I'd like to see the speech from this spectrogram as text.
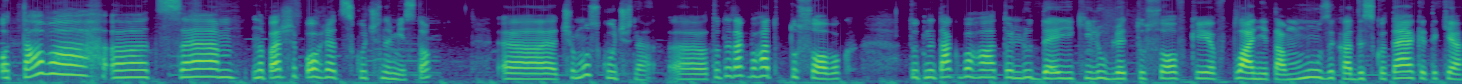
Оттава е, це на перший погляд скучне місто. Е, Чому скучне? Е, Тут не так багато тусовок, тут не так багато людей, які люблять тусовки в плані там музика, дискотеки, таке.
